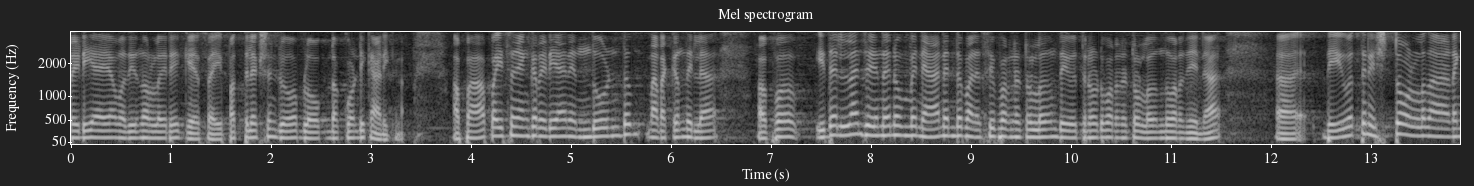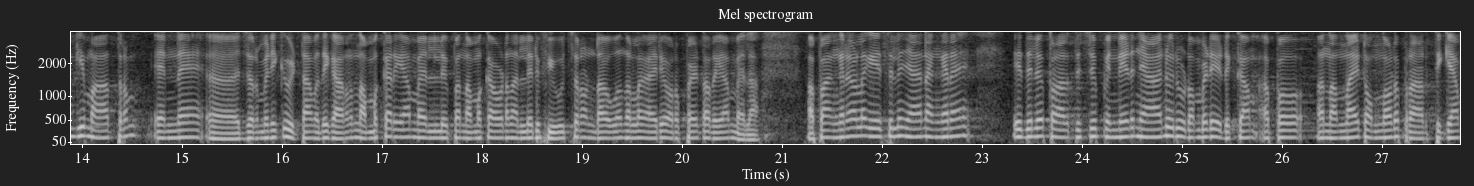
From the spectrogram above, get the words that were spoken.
റെഡി ആയാൽ മതി എന്നുള്ളൊരു കേസായി. പത്ത് ലക്ഷം രൂപ ബ്ലോക്ക്ഡ് അക്കൗണ്ടിൽ കാണിക്കണം. അപ്പോൾ ആ പൈസ ഞങ്ങൾക്ക് റെഡി ആയാൽ എന്തുകൊണ്ടും നടക്കുന്നില്ല. അപ്പോൾ ഇതെല്ലാം ചെയ്യുന്നതിന് മുമ്പ് ഞാൻ എന്റെ മനസ്സിൽ പറഞ്ഞിട്ടുള്ളതും ദൈവത്തിനോട് പറഞ്ഞിട്ടുള്ളതെന്ന് പറഞ്ഞു കഴിഞ്ഞാൽ ദൈവത്തിന് ഇഷ്ടമുള്ളതാണെങ്കിൽ മാത്രം എന്നെ ജർമ്മനിക്ക് വിട്ടാൽ മതി. കാരണം നമുക്കറിയാൻ മേലല്ലോ. ഇപ്പം നമുക്ക് അവിടെ നല്ലൊരു ഫ്യൂച്ചർ ഉണ്ടാവുമോ എന്നുള്ള കാര്യം ഉറപ്പായിട്ട് അറിയാൻ മേല. അപ്പോൾ അങ്ങനെയുള്ള കേസിൽ ഞാൻ അങ്ങനെ ഇതിൽ പ്രാർത്ഥിച്ച് പിന്നീട് ഞാനൊരു ഉടമ്പടി എടുക്കാം. അപ്പോൾ നന്നായിട്ട് ഒന്നോടെ പ്രാർത്ഥിക്കാം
